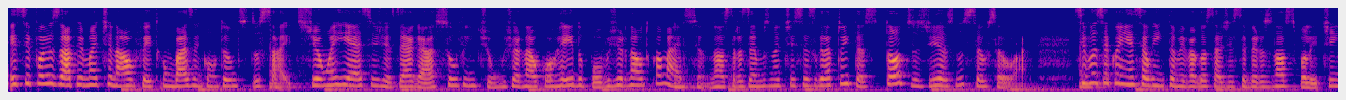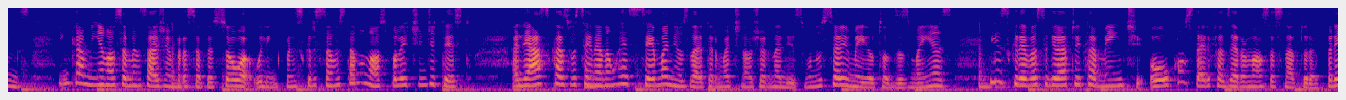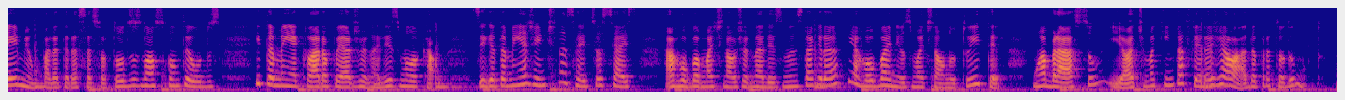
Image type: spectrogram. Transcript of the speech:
Esse foi o Zap Matinal, feito com base em conteúdos dos sites G1RS, GZH, Sul 21, Jornal Correio do Povo e Jornal do Comércio. Nós trazemos notícias gratuitas todos os dias no seu celular. Se você conhece alguém que também vai gostar de receber os nossos boletins, encaminhe nossa mensagem para essa pessoa. O link para inscrição está no nosso boletim de texto. Aliás, caso você ainda não receba a newsletter Matinal Jornalismo no seu e-mail todas as manhãs, inscreva-se gratuitamente ou considere fazer a nossa assinatura premium para ter acesso a todos os nossos conteúdos e também, é claro, apoiar o jornalismo local. Siga também a gente nas redes sociais, arroba Matinal Jornalismo no Instagram e arroba News Matinal no Twitter. Um abraço e ótima quinta-feira gelada para todo mundo.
